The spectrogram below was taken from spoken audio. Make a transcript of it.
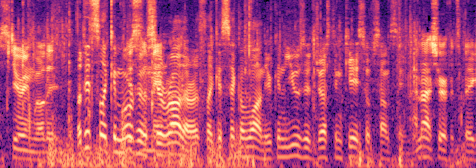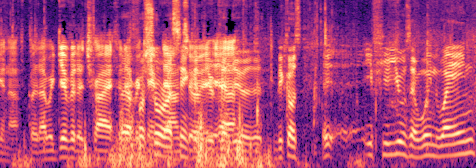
steering wheel. That But it's like This is the emergency rudder. It's like a second one. You can use it just in case of something. I'm not sure if it's big enough, but I would give it a try if it Yeah, ever for came sure, I down think to that it. you yeah. can use it because if you use a wind vane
